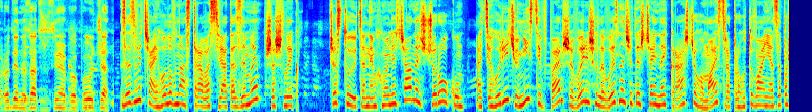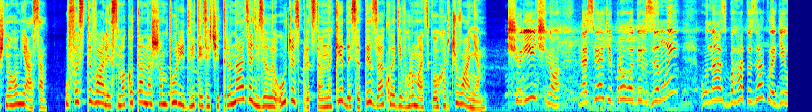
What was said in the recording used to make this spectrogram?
родини, затишку, сім'я благополуччя. Зазвичай головна страва свята зими шашлик. Частуються ним хмельничани щороку, а цьогоріч у місті вперше вирішили визначити ще й найкращого майстра приготування запашного м'яса. У фестивалі Смакота на шампурі 2013 взяли участь представники 10 закладів громадського харчування. Щорічно на святі проводив зими у нас багато закладів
